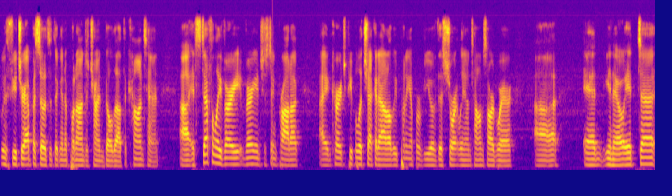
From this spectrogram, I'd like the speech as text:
with future episodes that they're going to put on to try and build out the content. Uh, it's definitely very very interesting product. I encourage people to check it out. I'll be putting up a review of this shortly on Tom's Hardware, uh, and you know it, uh,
